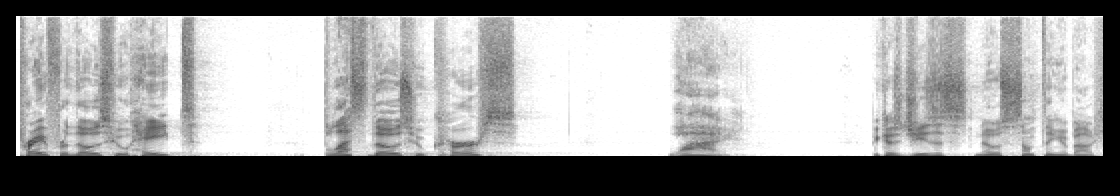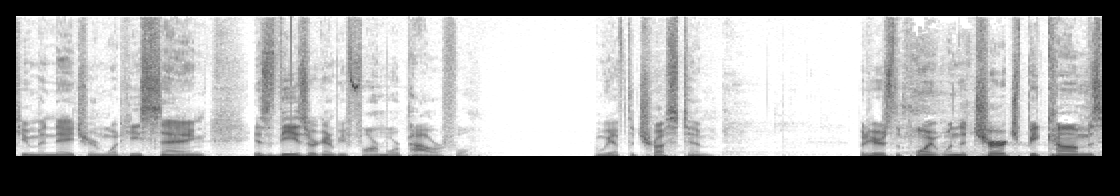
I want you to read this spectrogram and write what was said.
pray for those who hate, bless those who curse. Why? Because Jesus knows something about human nature, and what he's saying is these are going to be far more powerful, and we have to trust him. But here's the point when the church becomes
